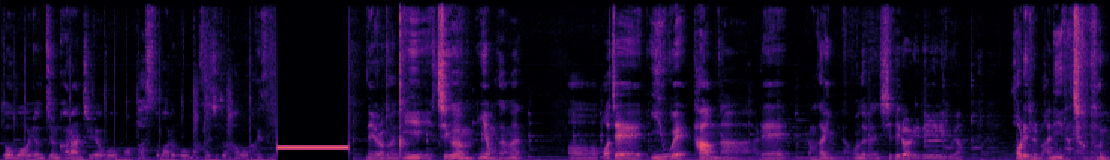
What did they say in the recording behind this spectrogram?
또 뭐 염증 가라앉히려고 뭐 파스도 바르고 마사지도 하고 하겠습니다 네 여러분 이 지금 이 영상은 어, 어제 이후에 다음 날의 영상입니다. 오늘은 11월 1일이고요. 허리를 많이 다쳐본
